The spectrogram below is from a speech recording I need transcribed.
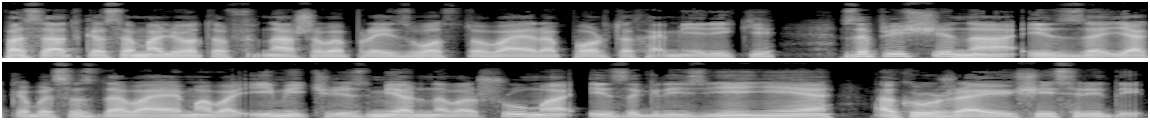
Посадка самолетов нашего производства в аэропортах Америки запрещена из-за якобы создаваемого ими чрезмерного шума и загрязнения окружающей среды.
